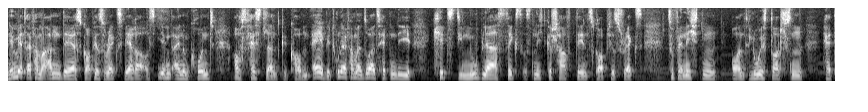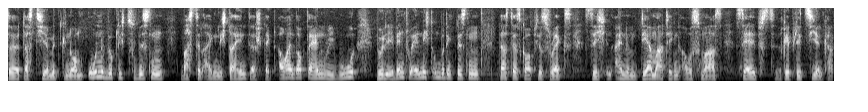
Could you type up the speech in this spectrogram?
Nehmen wir jetzt einfach mal an, der Scorpius Rex wäre aus irgendeinem Grund aufs Festland gekommen. Ey, wir tun einfach mal so, als hätten die Kids, die Nubla Six, es nicht geschafft, den Scorpius Rex zu vernichten. Und Louis Dodgson hätte das Tier mitgenommen, ohne wirklich zu wissen, was denn eigentlich dahinter steckt. Auch ein Dr. Henry Wu würde eventuell nicht unbedingt wissen, dass der Scorpius Rex sich in einem derartigen Ausmaß selbst replizieren kann.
